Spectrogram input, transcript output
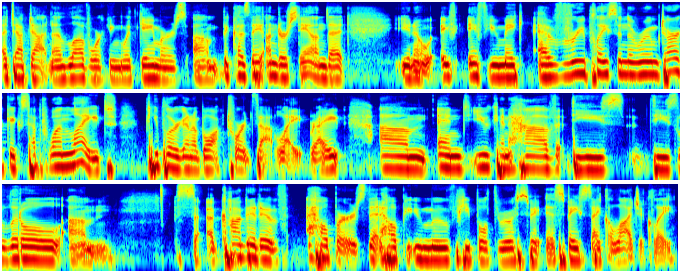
adept at. And I love working with gamers um, because they understand that, you know, if, if you make every place in the room dark except one light, people are going to walk towards that light, right? Um, and you can have these these little um, uh, cognitive helpers that help you move people through a, sp- a space psychologically.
